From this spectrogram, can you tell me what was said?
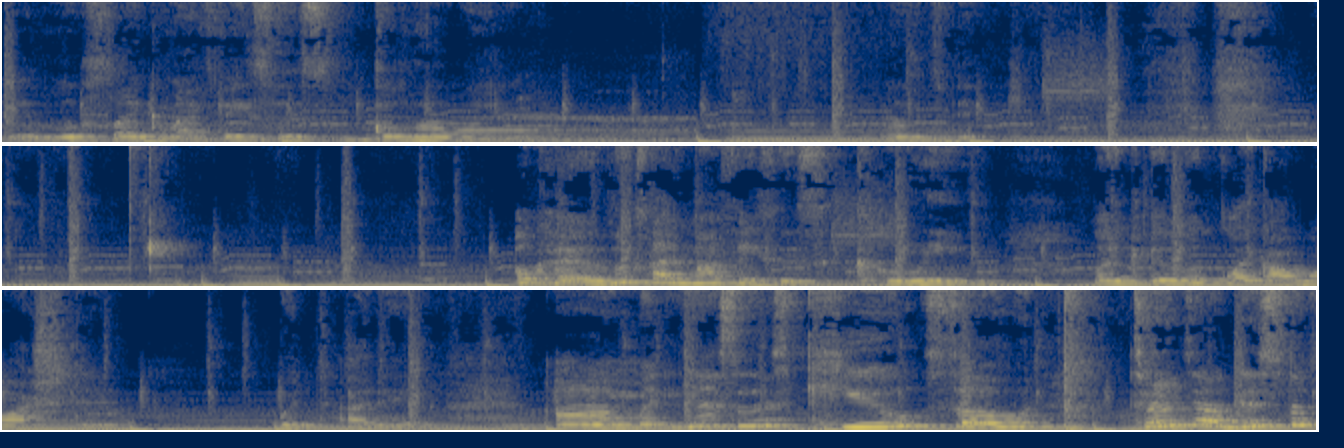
It looks like my face is glowing. Okay, it looks like my face is clean. Like, it looked like I washed it, which I did. Um, yeah, so that's cute. So, turns out this stuff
